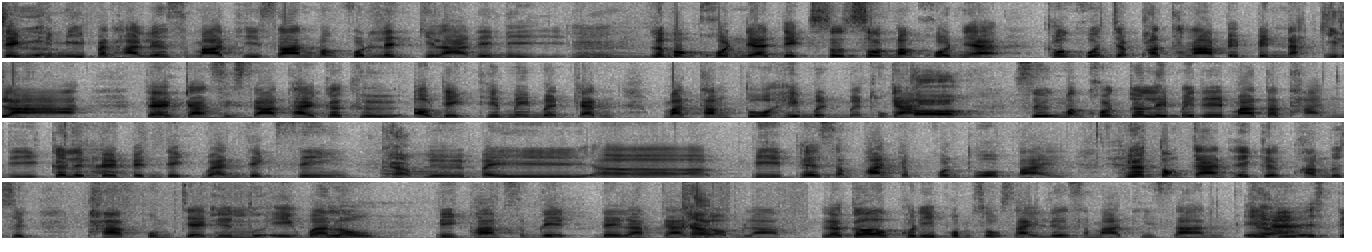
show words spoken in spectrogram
เด็กชื่อที่มีปัญหาเรื่องสมาธิสั้นบางคนเล่นกีฬาได้ดีอืมแล้วบางคนเนี่ยเด็กโซนๆบางคนเนี่ยเขาควรจะพัฒนาไปเป็นนักกีฬา แต่การศึกษาไทยก็คือเอาเด็กที่ไม่เหมือนกันมาทำตัวให้เหมือนเหมือนถูกกันต้องซึ่งบางคนก็เลยไม่ได้มาตรฐานนี้ก็เลยไปค่ะเป็นเด็กแว้นเด็กซิ่งครับหรือไปเอ่อมีเพศสัมพันธ์กับคนทั่วไป เพื่อต้องการให้เกิดความรู้สึกภาคภูมิใจในอืมตัวเองว่าเรา มีความสำเร็จได้รับการครับยอมรับ แล้วก็คนที่ผมสงสัยเรื่องสมาธิสั้น ADHD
